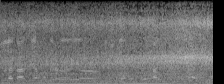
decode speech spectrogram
ಚಿಲ್ಗಟ್ಟ ಸಿ ಎಂ ಮೀಟಿಂಗ್ಗೆ ಹೋಗ್ತಾ ಇದ್ದೀವಿ.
